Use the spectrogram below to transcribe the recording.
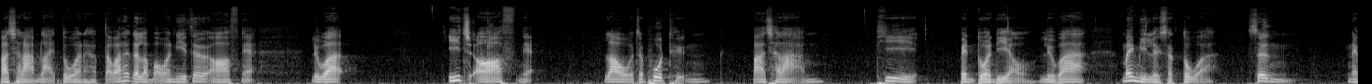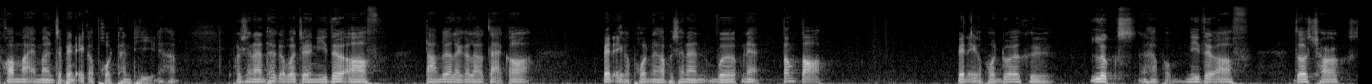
ปลาฉลามหลายตัวนะครับ แต่ว่าถ้าเกิดเราบอกว่า neither of เนี่ย หรือว่า each of เนี่ย เราจะพูดถึงปลาฉลามที่เป็นตัวเดียว หรือว่าไม่มีเลยสักตัว ซึ่งในความหมายมันจะเป็นเอกพจน์ทันทีนะครับ เพราะฉะนั้นถ้าเกิดว่าเจอ neither of ตามด้วยอะไรก็แล้วแต่ก็ เป็นเอกพจน์นะครับ เพราะฉะนั้น verb เนี่ยต้องตอบเป็นเอกพจน์ด้วยก็คือ looks นะครับผม neither of those sharks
